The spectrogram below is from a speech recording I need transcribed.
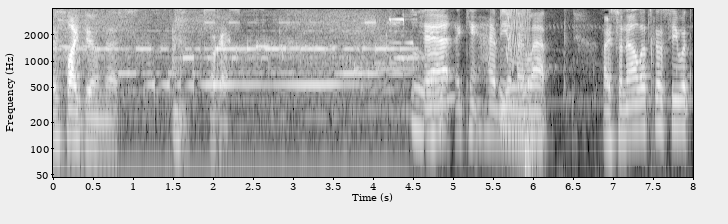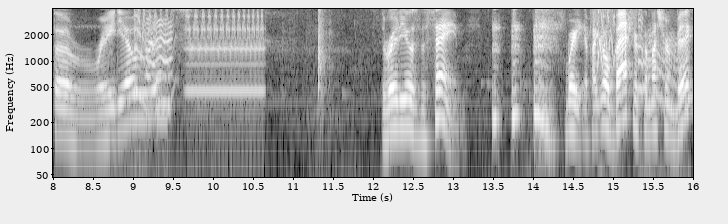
I just like doing this. okay. Mm-hmm. Cat, I can't have you in my lap. Alright, so now let's go see what the radio is. The radio is the same. Wait, if I go back, is the mushroom big?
